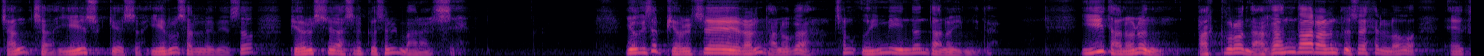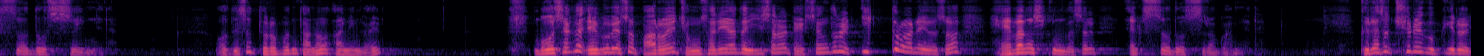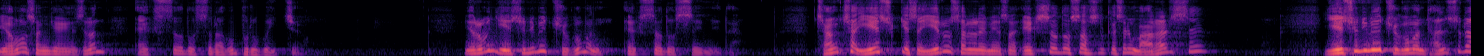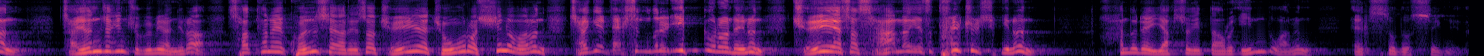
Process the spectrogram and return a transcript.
장차 예수께서 예루살렘에서 별세하실 것을 말할세. 여기서 별세라는 단어가 참 의미 있는 단어입니다. 이 단어는 밖으로 나간다라는 뜻의 헬라어 엑소도스입니다. 어디서 들어본 단어 아닌가요? 모세가 애굽에서 바로의 종살이하던 이스라엘 백성들을 이끌어내어서 해방시킨 것을 엑소도스라고 합니다. 그래서 출애굽기를 영어 성경에서는 엑소도스라고 부르고 있죠. 여러분 예수님의 죽음은 엑소도스입니다. 장차 예수께서 예루살렘에서 엑소도스 하실 것을 말할세 예수님의 죽음은 단순한 자연적인 죽음이 아니라 사탄의 권세 아래서 죄의 종으로 신음하는 자기의 백성들을 이끌어내는 죄에서 사망에서 탈출시키는 하늘의 약속의 땅으로 인도하는 엑소도스입니다.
